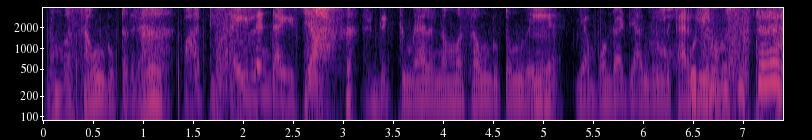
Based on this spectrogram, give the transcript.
நம்ம சவுண்ட் விட்டதுல பார்ட்டி சைலண்ட் ஆயிடுச்சா. இதுக்கு மேல நம்ம சவுண்ட் விட்டோம்னு வைங்க. என் பொண்டாட்டி அங்கிருந்து கரண்டி சிஸ்டர்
